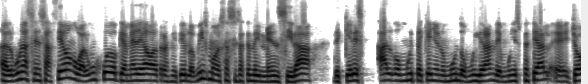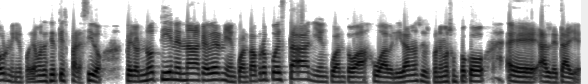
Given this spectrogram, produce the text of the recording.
alguna sensación o algún juego que me ha llegado a transmitir lo mismo, esa sensación de inmensidad, de que eres algo muy pequeño en un mundo muy grande, muy especial, eh, Journey, podríamos decir que es parecido, pero no tiene nada que ver ni en cuanto a propuesta ni en cuanto a jugabilidad, ¿no? si nos ponemos un poco eh, al detalle.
